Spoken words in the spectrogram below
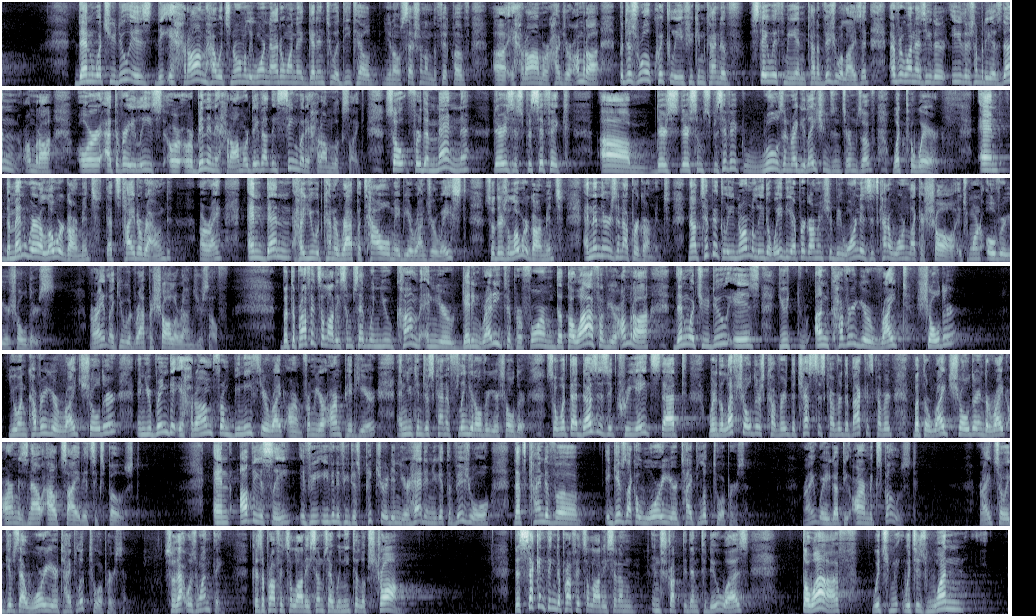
then what you do is the ihram, how it's normally worn. Now, I don't want to get into a detailed, you know, session on the fiqh of uh, ihram or hajj or umrah, but just real quickly, if you can kind of stay with me and kind of visualize it. Everyone has either either somebody has done umrah or at the very least, or, or been in ihram, or they've at least seen what ihram looks like. So for the men, there is a specific. Um, there's there's some specific rules and regulations in terms of what to wear. And the men wear a lower garment that's tied around, all right? And then how you would kind of wrap a towel maybe around your waist. So there's a lower garment, and then there's an upper garment. Now, typically, normally, the way the upper garment should be worn is it's kind of worn like a shawl, it's worn over your shoulders, all right? Like you would wrap a shawl around yourself. But the Prophet said, when you come and you're getting ready to perform the tawaf of your umrah, then what you do is you uncover your right shoulder. You uncover your right shoulder and you bring the ihram from beneath your right arm, from your armpit here, and you can just kind of fling it over your shoulder. So, what that does is it creates that where the left shoulder is covered, the chest is covered, the back is covered, but the right shoulder and the right arm is now outside, it's exposed. And obviously, if you, even if you just picture it in your head and you get the visual, that's kind of a, it gives like a warrior type look to a person, right? Where you got the arm exposed, right? So it gives that warrior type look to a person. So that was one thing. Because the Prophet ﷺ said we need to look strong. The second thing the Prophet ﷺ instructed them to do was tawaf, which, which is one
